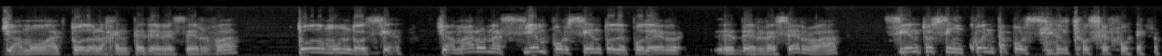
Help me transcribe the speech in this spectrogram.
llamó a toda la gente de reserva, todo mundo, llamaron a 100% de poder eh, de reserva 150% se fueron.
